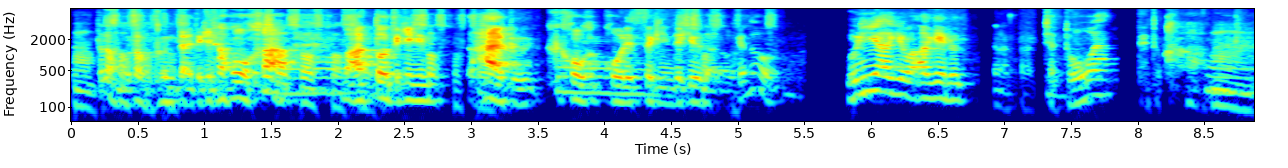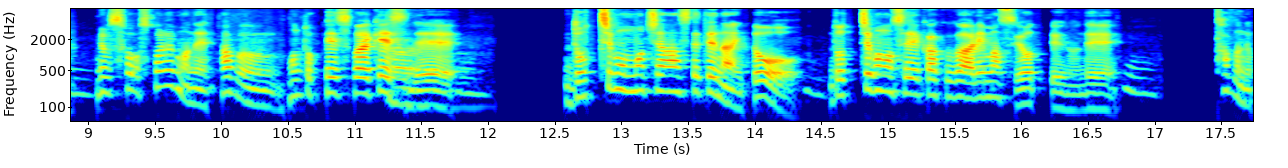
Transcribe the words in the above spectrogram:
だったらもう多分軍隊的な方が圧倒的に早く効率的にできるだろうけど売り上げを上げるってなったらじゃあどうやってとか、うん、でもそそれもね多分本当ケースバイケースで、どっちも持ち合わせてないと、どっちもの性格がありますよっていうので、多分ね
